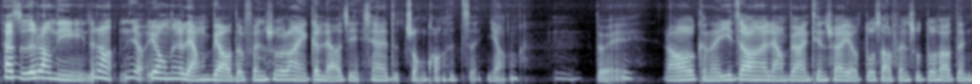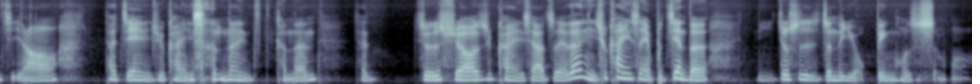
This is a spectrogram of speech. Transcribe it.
他只是让你让用用那个量表的分数，让你更了解你现在的状况是怎样。嗯，对，然后可能依照那量表你填出来有多少分数、多少等级，然后他建议你去看医生，那你可能才就是需要去看一下之类。但是你去看医生也不见得你就是真的有病或是什么。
